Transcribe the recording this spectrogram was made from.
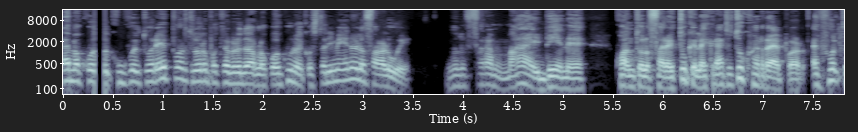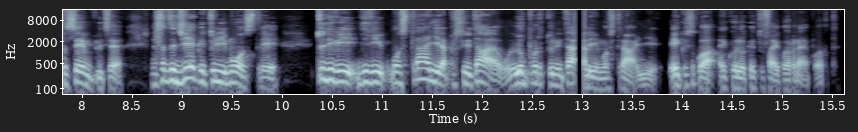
eh, ma con quel tuo report loro potrebbero darlo a qualcuno che costa di meno e lo farà lui. Non lo farà mai bene quanto lo farei tu che l'hai creato tu quel report. È molto semplice. La strategia che tu gli mostri tu devi, devi, mostrargli la possibilità, l'opportunità di mostrargli. E questo qua è quello che tu fai col report.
